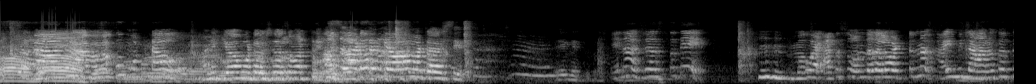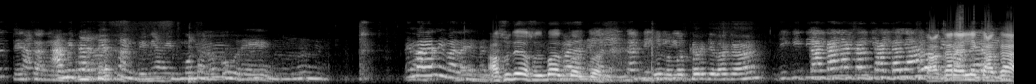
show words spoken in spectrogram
हा, हा. बाबा खूप मोठा हो. आणि केव्हा मोठा विषय असं वाटतं असं वाटतं केव्हा मोठा असेल ना असं असतं ते. मग आता सोनदादाला वाटतं ना आई मी लहान होता. आम्ही तर तेच सांगते. मी आई मोठा नको रे. असू दे असू दे बस बस बस. नमस्कार केला का. काका राहिले काका.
